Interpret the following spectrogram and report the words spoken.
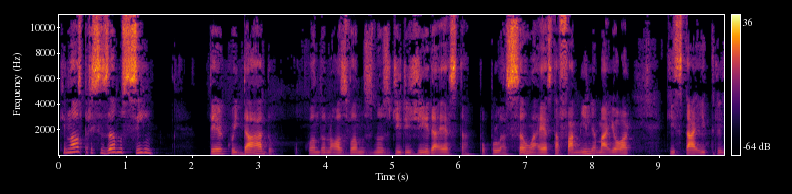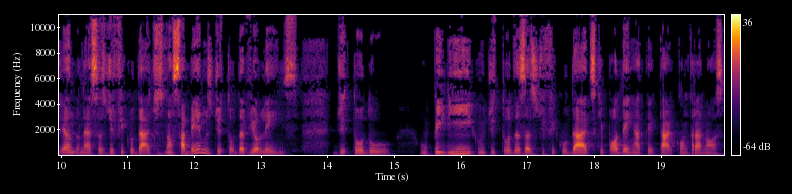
que nós precisamos sim ter cuidado quando nós vamos nos dirigir a esta população, a esta família maior que está aí trilhando nessas dificuldades. Nós sabemos de toda a violência, de todo o perigo, de todas as dificuldades que podem atentar contra nós.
